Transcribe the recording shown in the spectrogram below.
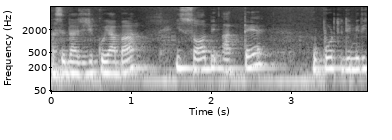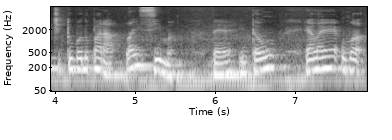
da cidade de Cuiabá e sobe até o porto de Miritituba no Pará, lá em cima. Né? Então, ela é uma.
